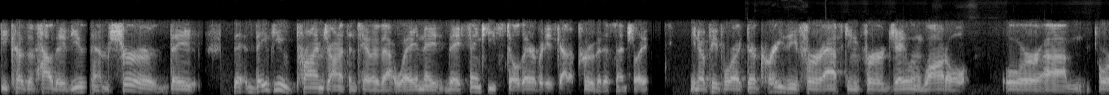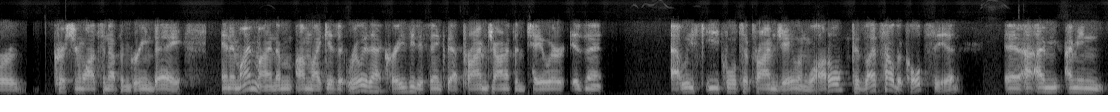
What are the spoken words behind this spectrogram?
because of how they view him. Sure, they they, view prime Jonathan Taylor that way, and they they think he's still there, but he's got to prove it. Essentially, you know, people are like they're crazy for asking for Jaylen Waddle or um, or Christian Watson up in Green Bay. And in my mind, I'm I'm like, is it really that crazy to think that prime Jonathan Taylor isn't at least equal to prime Jaylen Waddle? Because that's how the Colts see it. And I, I'm I mean,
